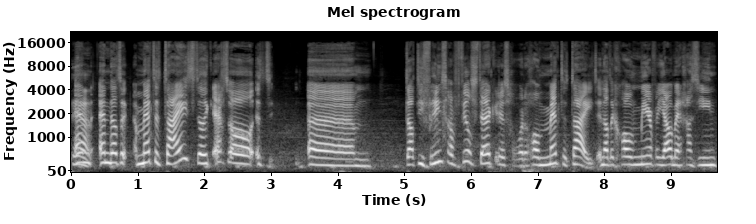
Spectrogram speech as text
Ja. En, en dat ik met de tijd, dat ik echt wel het, ehm, dat die vriendschap veel sterker is geworden, gewoon met de tijd. En dat ik gewoon meer van jou ben gaan zien.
